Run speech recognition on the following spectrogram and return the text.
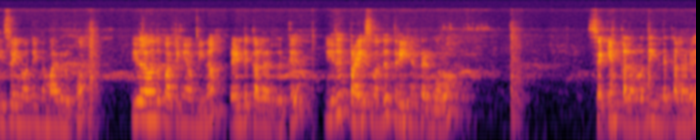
டிசைன் வந்து இந்த மாதிரி இருக்கும். இதில் வந்து பார்த்தீங்க அப்படின்னா ரெண்டு கலர் இருக்குது இது ப்ரைஸ் வந்து த்ரீ ஹண்ட்ரட் வரும். செகண்ட் கலர் வந்து இந்த கலரு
